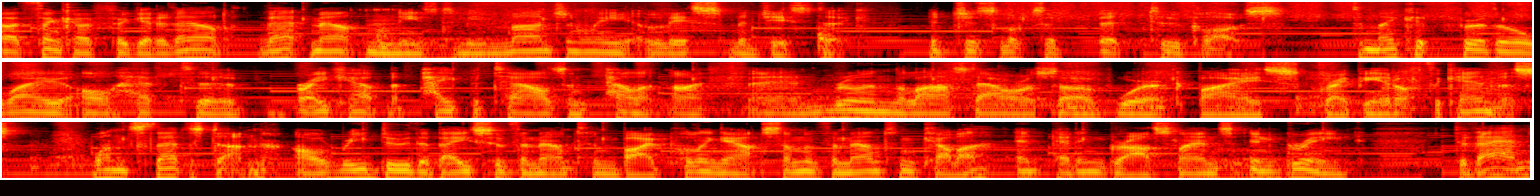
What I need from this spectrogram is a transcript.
I think I've figured it out. That mountain needs to be marginally less majestic. It just looks a bit too close. To make it further away, I'll have to break out the paper towels and palette knife and ruin the last hour or so of work by scraping it off the canvas. Once that's done, I'll redo the base of the mountain by pulling out some of the mountain colour and adding grasslands in green. To that,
